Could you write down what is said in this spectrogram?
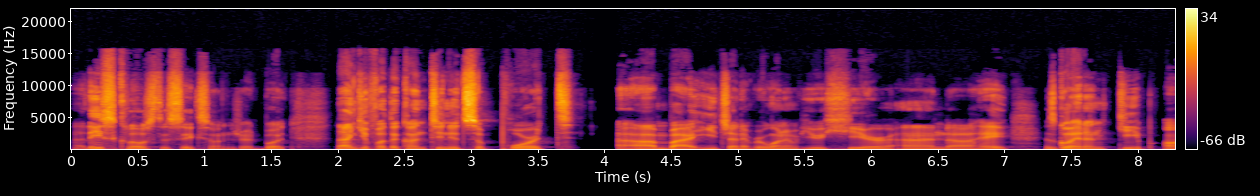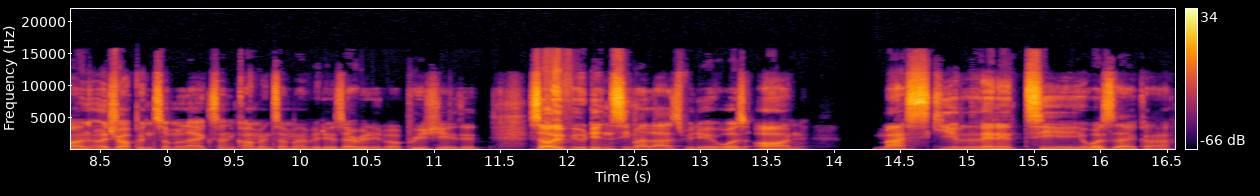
at least close to 600. But thank you for the continued support um, by each and every one of you here. And uh, hey, let's go ahead and keep on dropping some likes and comments on my videos. I really do appreciate it. So if you didn't see my last video, it was on masculinity. It was like a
